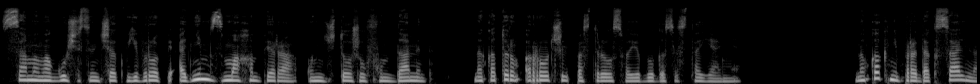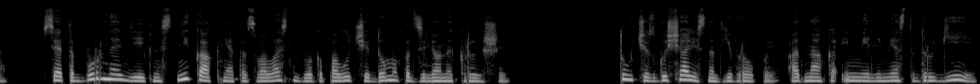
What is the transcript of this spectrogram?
Самый могущественный человек в Европе одним взмахом пера уничтожил фундамент, на котором Ротшильд построил свое благосостояние. Но, как ни парадоксально, Вся эта бурная деятельность никак не отозвалась на благополучие дома под зеленой крышей. Тучи сгущались над Европой, однако имели место другие,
